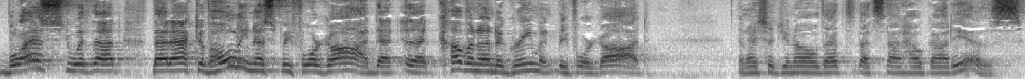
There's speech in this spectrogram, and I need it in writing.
blessed with that, that act of holiness before God, that, that covenant agreement before God. And I said, You know, that's, that's not how God is.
